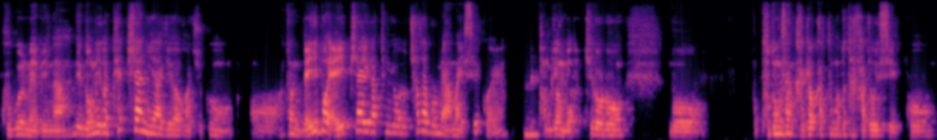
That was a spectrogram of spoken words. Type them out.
구글 맵이나 근데 너무 이건 테키한 이야기여가지고 어, 하여튼 네이버 API 같은 경우도 찾아보면 아마 있을 거예요. 음. 반경 몇 킬로로 뭐, 뭐 부동산 가격 같은 것도 다 가져올 수 있고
